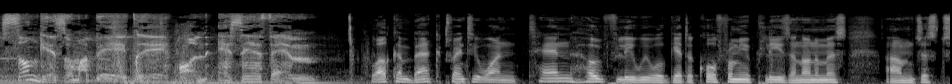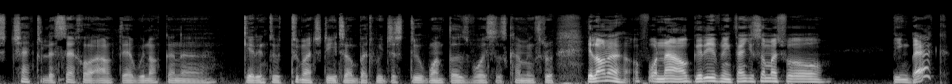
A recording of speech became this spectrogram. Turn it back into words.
Songezo Mapete on SAFM. Welcome back, 2110. Hopefully, we will get a call from you, please, Anonymous. Um, just chat to Lesejo out there. We're not going to get into too much detail, but we just do want those voices coming through. Ilana, for now, good evening. Thank you so much for being back.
